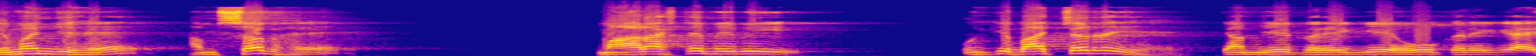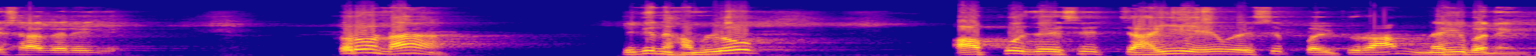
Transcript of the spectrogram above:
हेमंत जी है, हम सब है। महाराष्ट्र में भी उनकी बात चल रही है कि हम ये करेंगे, वो करेंगे, ऐसा करेंगे। करो ना। लेकिन हम लोग आपको जैसे चाहिए, वैसे पलटूराम नहीं बनेंगे।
